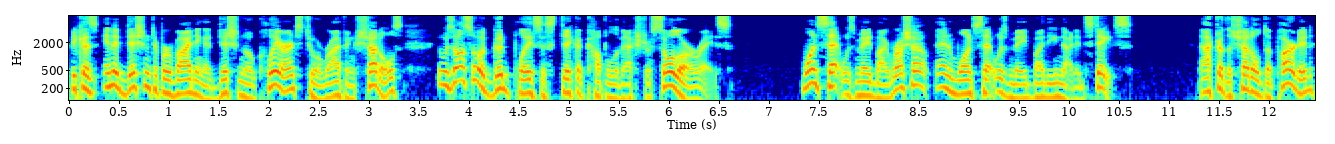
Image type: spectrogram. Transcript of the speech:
Because in addition to providing additional clearance to arriving shuttles, it was also a good place to stick a couple of extra solar arrays. One set was made by Russia, and one set was made by the United States. After the shuttle departed,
